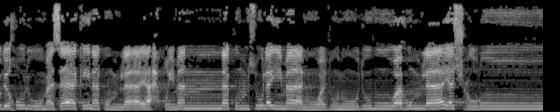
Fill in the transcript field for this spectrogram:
ادخلوا مساكنكم لا يحطمنكم سليمان وجنوده وهم لا يشعرون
